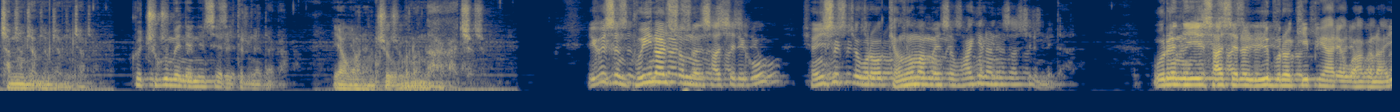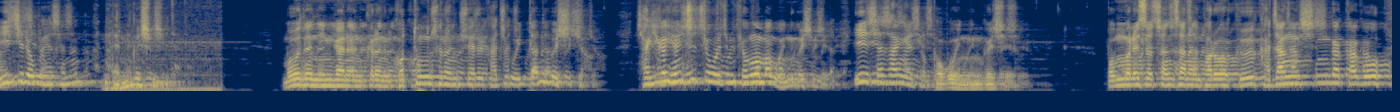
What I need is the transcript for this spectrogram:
점점 점점 그 죽음의 냄새를 드러내다가 영원한 죽음으로 나아가죠. 이것은 부인할 수 없는 사실이고 현실적으로 경험하면서 확인하는 사실입니다. 우리는 이 사실을 일부러 기피하려고 하거나 잊으려고 해서는 안 되는 것입니다. 모든 인간은 그런 고통스러운 죄를 가지고 있다는 것이죠. 자기가 현실적으로 지금 경험하고 있는 것입니다. 이 세상에서 보고 있는 것이에요. 본문에서 천사는 바로 그 가장 심각하고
